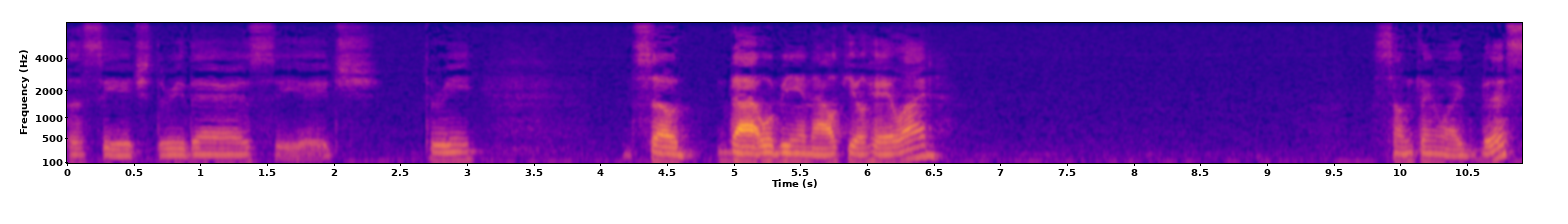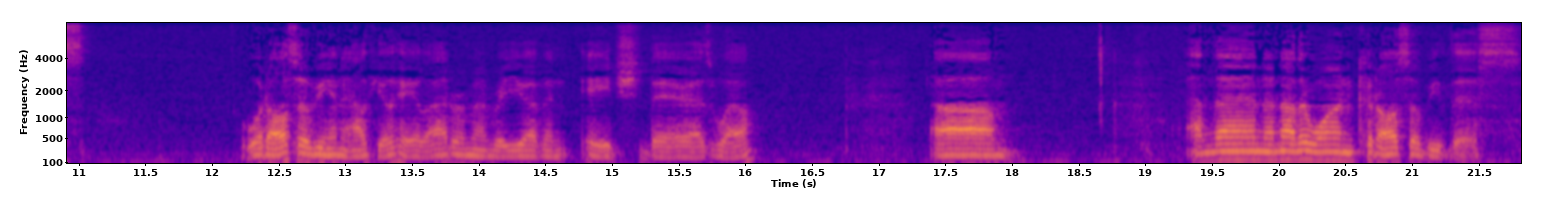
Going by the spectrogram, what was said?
the CH3 there, CH3. So that will be an alkyl halide. Something like this would also be an alkyl halide. Remember, you have an H there as well. Um, and then another one could also be this.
